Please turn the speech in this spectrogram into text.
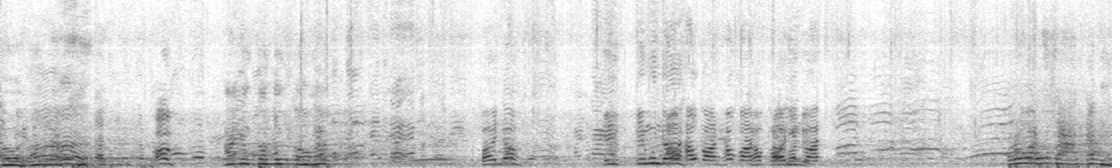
เอออันหนึ่งต่อหนึ่งต่อครับไปเนาะกี่กี่มุนเด้อเขาก่อนเขาก่อนเขาก่อนยิงก่อนประวัติศาสตร์กันนี่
